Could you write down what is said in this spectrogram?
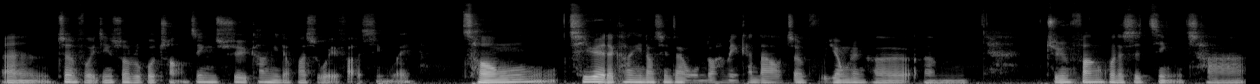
嗯，政府已经说，如果闯进去抗议的话是违法的行为。从七月的抗议到现在，我们都还没看到政府用任何嗯军方或者是警察。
